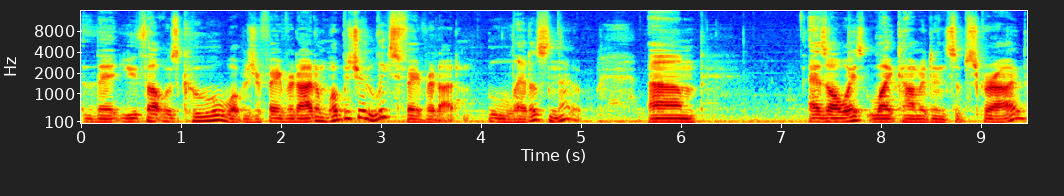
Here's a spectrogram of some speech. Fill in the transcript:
that you thought was cool? What was your favorite item? What was your least favorite item? Let us know. Um, as always like comment and subscribe.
